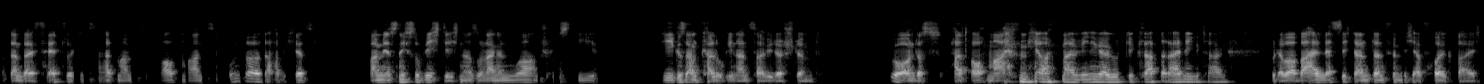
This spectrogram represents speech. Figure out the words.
Und dann bei Fett, da ging es halt mal ein bisschen rauf, mal ein bisschen runter. Da habe ich jetzt, war mir jetzt nicht so wichtig, ne? solange nur am Schluss die, die Gesamtkalorienanzahl wieder stimmt. Ja, und das hat auch mal mehr und mal weniger gut geklappt an einigen Tagen. Gut, aber war halt letztlich dann, dann für mich erfolgreich.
